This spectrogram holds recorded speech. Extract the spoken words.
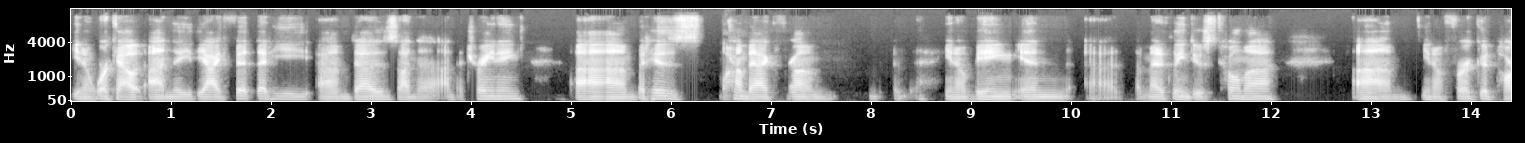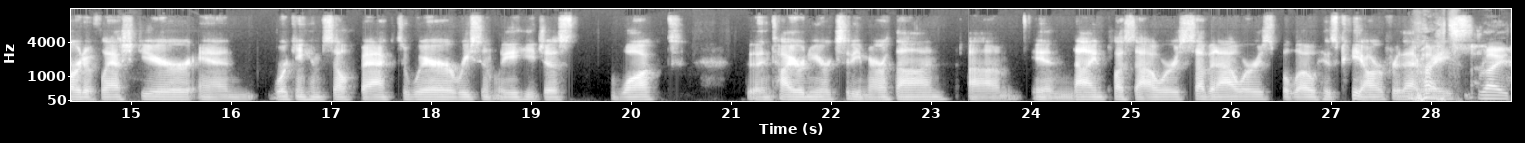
you know work out on the the iFit that he um, does on the on the training. Um, but his Wow. comeback from you know being in uh, a medically induced coma um, you know, for a good part of last year and working himself back to where recently he just walked the entire New York City Marathon um, in nine plus hours, seven hours below his PR for that right, race. right.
